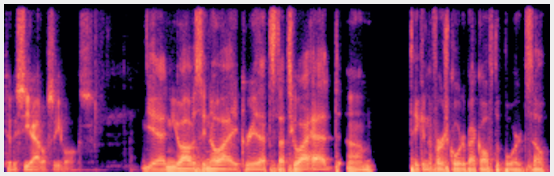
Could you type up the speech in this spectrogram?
to the Seattle Seahawks. Yeah, and you obviously know I agree. That's that's who I had um, taking the first quarterback off the board. So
